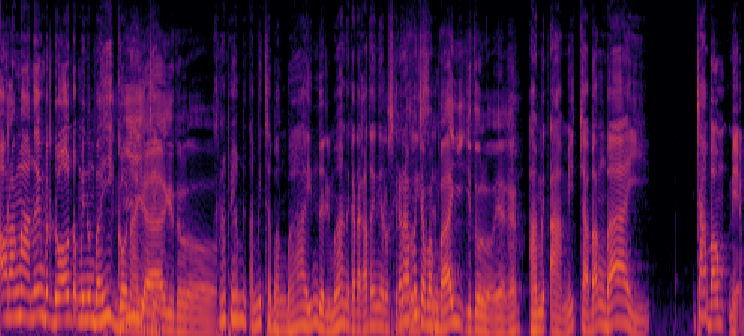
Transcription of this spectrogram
orang mana yang berdoa untuk minum bayigon iya anjing? gitu loh. Kenapa ya amit-amit cabang bayi? Ini dari mana kata-kata ini harus kita Kenapa tulis cabang ya? bayi gitu loh ya kan? Amit-amit cabang bayi. Cabang ya,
